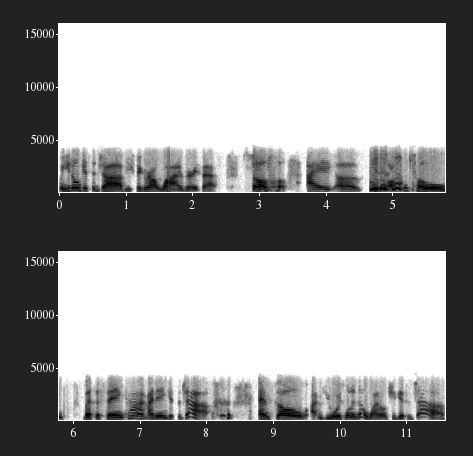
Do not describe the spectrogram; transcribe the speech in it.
when you don't get the job, you figure out why very fast. So I uh, was also told But at the same time, I didn't get the job. and so you always want to know why don't you get the job?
